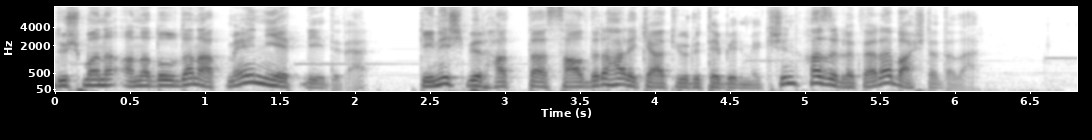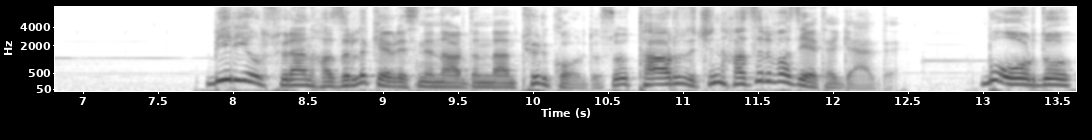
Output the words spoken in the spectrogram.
düşmanı Anadolu'dan atmaya niyetliydiler. Geniş bir hatta saldırı harekatı yürütebilmek için hazırlıklara başladılar. Bir yıl süren hazırlık evresinin ardından Türk ordusu taarruz için hazır vaziyete geldi. Bu ordu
